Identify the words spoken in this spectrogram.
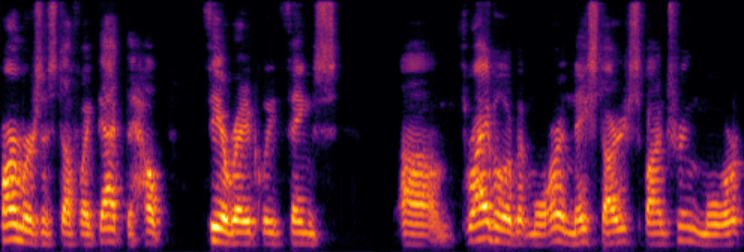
farmers and stuff like that to help theoretically things um, thrive a little bit more. And they started sponsoring more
